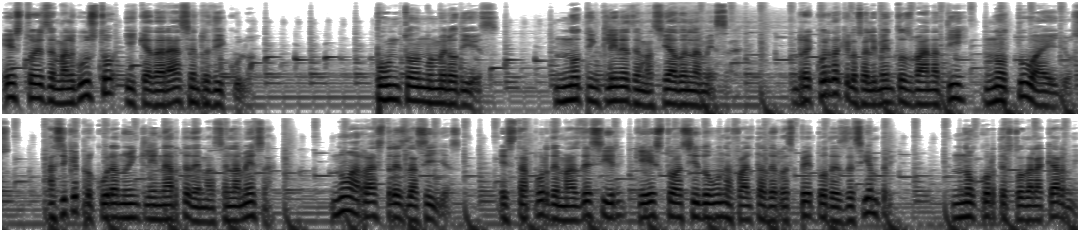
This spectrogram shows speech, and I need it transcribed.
Esto es de mal gusto y quedarás en ridículo. Punto número 10. No te inclines demasiado en la mesa. Recuerda que los alimentos van a ti, no tú a ellos así que procura no inclinarte de más en la mesa. No arrastres las sillas. Está por demás decir que esto ha sido una falta de respeto desde siempre. No cortes toda la carne.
